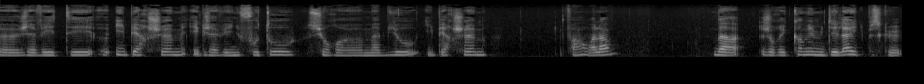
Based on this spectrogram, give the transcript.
euh, j'avais été euh, hyper chum et que j'avais une photo sur euh, ma bio hyper chum, enfin voilà, bah j'aurais quand même eu des likes parce que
